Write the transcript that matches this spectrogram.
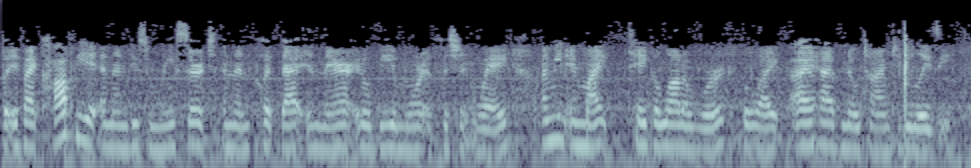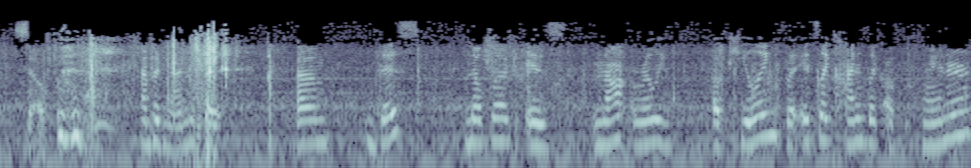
But if I copy it and then do some research and then put that in there it'll be a more efficient way. I mean it might take a lot of work but like I have no time to be lazy. So I'm putting on the plate um this notebook is not really appealing, but it's like kind of like a planner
